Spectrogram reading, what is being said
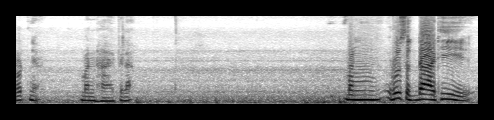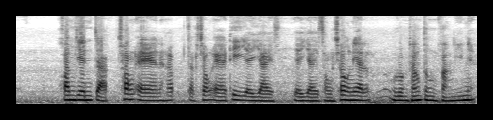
รถเนี่ย มันหายไปแล้ว มันรู้สึกได้ที่ความเย็นจากช่องแอร์นะครับ จากช่องแอร์ที่ใหญ่ๆใหญ่ๆสองช่องเนี่ยรวมทั้งตรงฝั่งนี้เนี่ย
